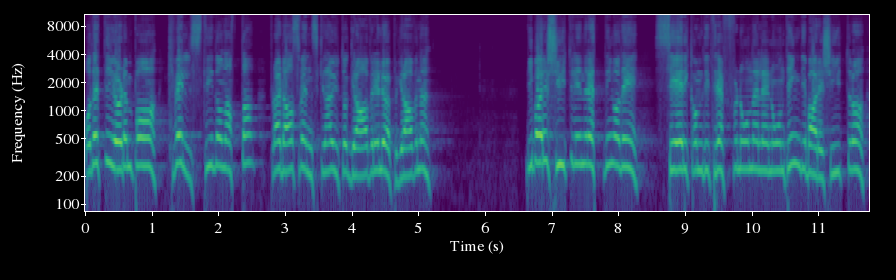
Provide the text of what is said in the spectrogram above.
Og dette gjør de på kveldstid og natta, for det er da svenskene er ute og graver i løpegravene. De bare skyter i en retning, og de ser ikke om de treffer noen eller noen ting. De bare skyter og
